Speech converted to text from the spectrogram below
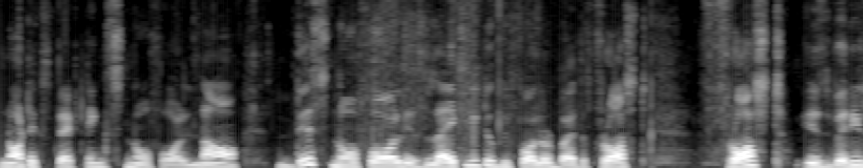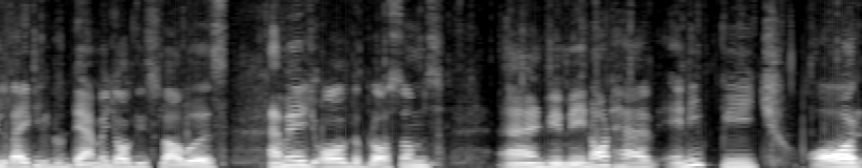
not expecting snowfall. Now this snowfall is likely to be followed by the frost. Frost is very likely to damage all these flowers, damage all the blossoms and we may not have any peach or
